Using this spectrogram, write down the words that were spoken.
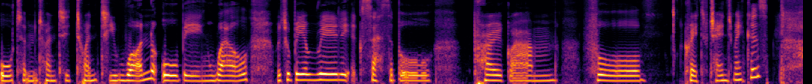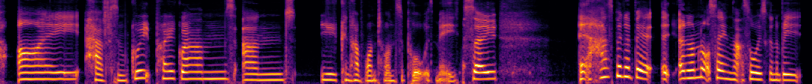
autumn 2021, all being well, which will be a really accessible program for creative change makers. I have some group programs and you can have one to one support with me. So it has been a bit, and I'm not saying that's always going to be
